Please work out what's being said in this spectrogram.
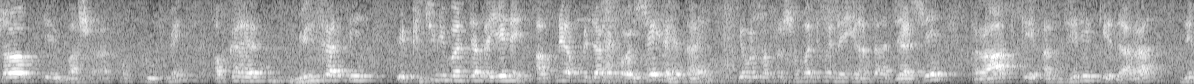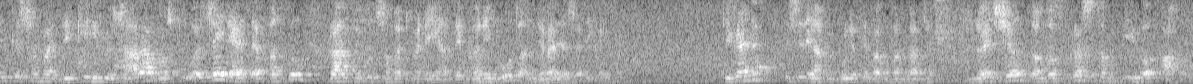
सब एक भाषात्मक रूप में। अब क्या है? मिल करके एक खिचड़ी बन जाता है। ये नहीं, अपने अपने जगह को ऐसे ही रहता है, केवल मतलब समझ में नहीं आता। जैसे रात के अंधेरे के द्वारा दिन के समय देखी हुई सारा वस्तु ऐसे ही रहता है, परंतु रात में कुछ समझ में नहीं आते। घनीभूत अंधेरा जैसा दिखाई पड़ता ठीक है ना? इसलिए यहाँ पे बोले थे भगवान वाचन नैश तमग्रस्तम इव आहो।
